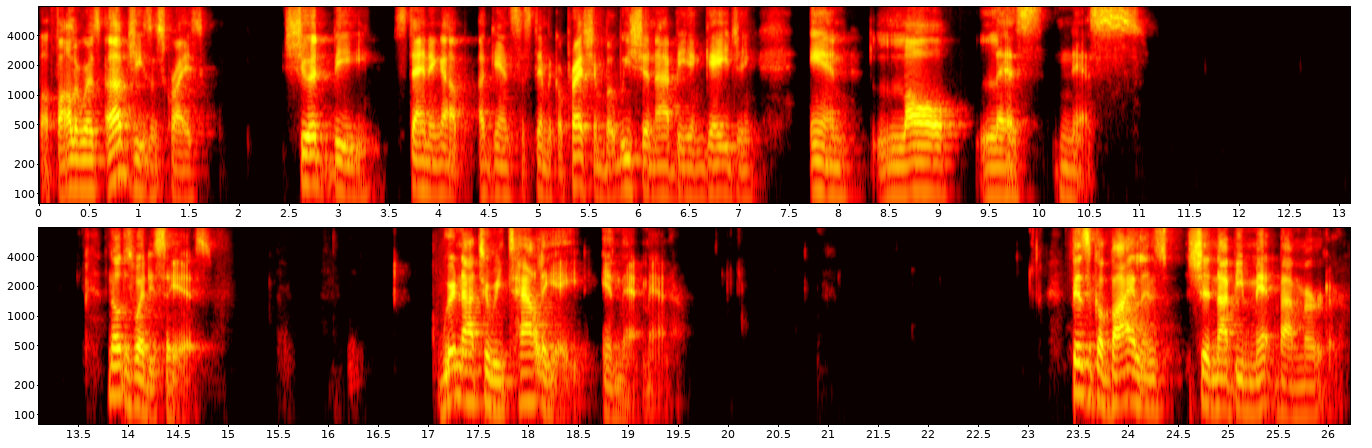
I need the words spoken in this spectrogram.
But followers of Jesus Christ should be standing up against systemic oppression, but we should not be engaging in lawlessness. Notice what he says. We're not to retaliate in that manner. Physical violence should not be met by murder.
